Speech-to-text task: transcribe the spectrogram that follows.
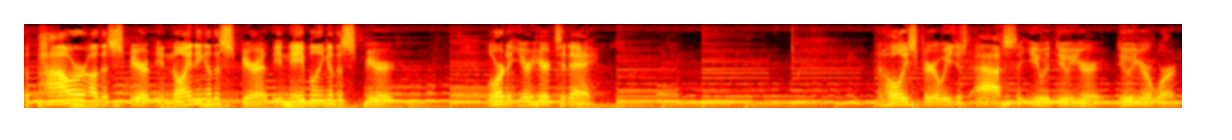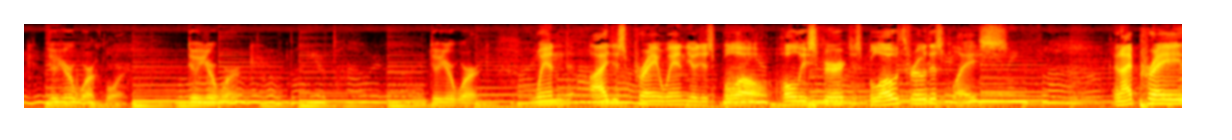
the power of the Spirit, the anointing of the Spirit, the enabling of the Spirit, Lord, that you're here today. And Holy Spirit, we just ask that you would do your do your work. Do your work, Lord. Do your work. Do your work. Wind, I just pray, wind, you'll just blow. Holy Spirit, just blow through this place. And I pray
